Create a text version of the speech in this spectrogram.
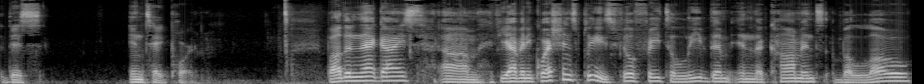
this intake port. But other than that, guys, um, if you have any questions, please feel free to leave them in the comments below.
